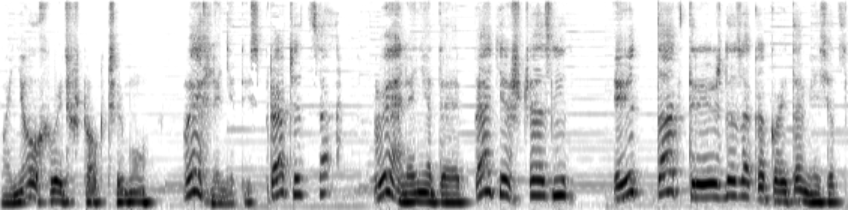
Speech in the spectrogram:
вынюхивает что к чему. Выглянет и спрячется, выглянет и опять исчезнет. И так трижды за какой-то месяц.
